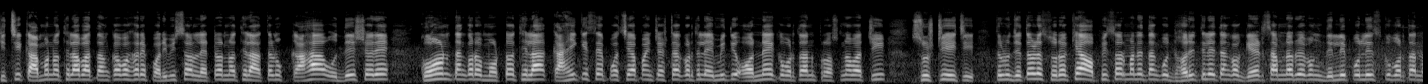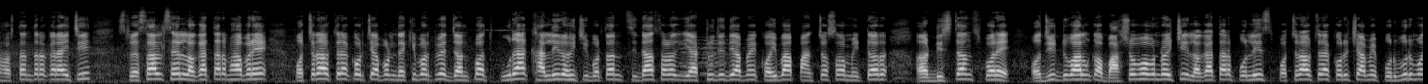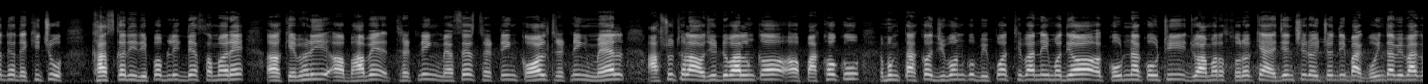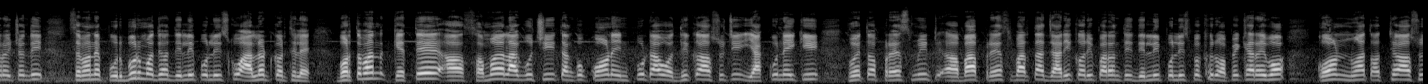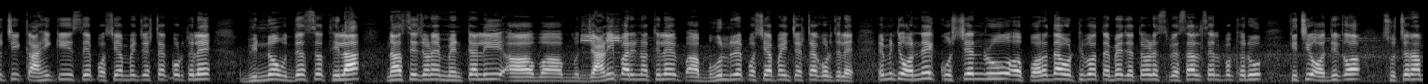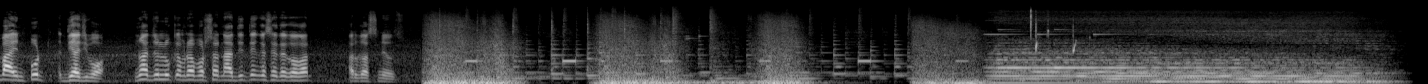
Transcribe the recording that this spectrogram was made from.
কিছু কাম নথিলা বা তাঁর পাখে পরমিশন লেটর নথিলা তেণু কাহা উদ্দেশ্যে কোণ তাঁর মোটো লা কাহিকি সে পচিয়া চেষ্টা করলে এমিতি অনেক বর্তমান প্রশ্নবাচী সৃষ্টি হয়েছে তেমন যেতবে সুরক্ষা অফিসর মানে তাঁর ধরিলে তাঁর গেট সামনার এবং দিল্লি পুলিশকে বর্তমান হস্তান্তর করা হয়েছে স্পেশাল সেল লগাতার ভাবে পচরা উচরা করছে আপনার দেখিপারে জনপথ পুরা খালি রয়েছে বর্তমান সিধাসল ইয়াঠু যদি আমি কহা পাঁচশহ মিটর ডিষ্টান্স পরে অজিত ডুবাল বাসব कर्मभवन रही लगातार पुलिस पचराउचरा कर पूर्व देखीचु खासकर रिपब्लिक डे समय कि भाव threatening message threatening call threatening mail आसूला Ajit Doval पाखक जीवन को विपद थी कौटना कौटि जो आम सुरक्षा एजेन्सी रही गुईंदा विभाग रही पूर्व दिल्ली पुलिस को आलर्ट करते बर्तमान के समय लगुच कौन इनपुट आधिक आसूक नहीं कि हूँ तो प्रेस मिट बा प्रेस बार्ता जारी करती दिल्ली पुलिस पक्ष अपेक्षा र পারিব কোণ নূয়া তথ্য আসুচি কাহিকি সে পশিয়া চেষ্টা করুলে ভিন্ন উদ্দেশ্য লা না সে জনে মেন্টালি জাঁপারি নথিলে ভুলরে পশিয়া চেষ্টা করুলে এমিতি অনেক কোশ্চেন রু পরদা উঠিব তেবে যেতবে স্পেশাল সেল পক্ষর কিছু অধিক সূচনা বা ইনপুট দিয়া নূয়া জুলু ক্যামেরা পর্সন আদিত্যঙ্ সেদেগর অর্গস নিউজ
